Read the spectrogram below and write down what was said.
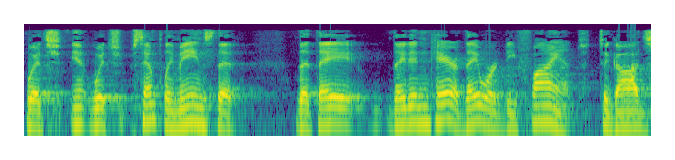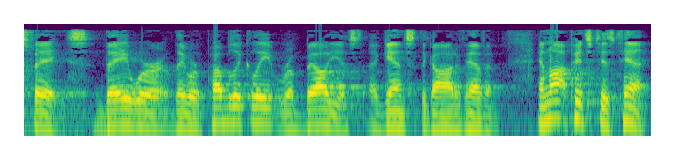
which which simply means that that they they didn't care. They were defiant to God's face. They were they were publicly rebellious against the God of heaven. And Lot pitched his tent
